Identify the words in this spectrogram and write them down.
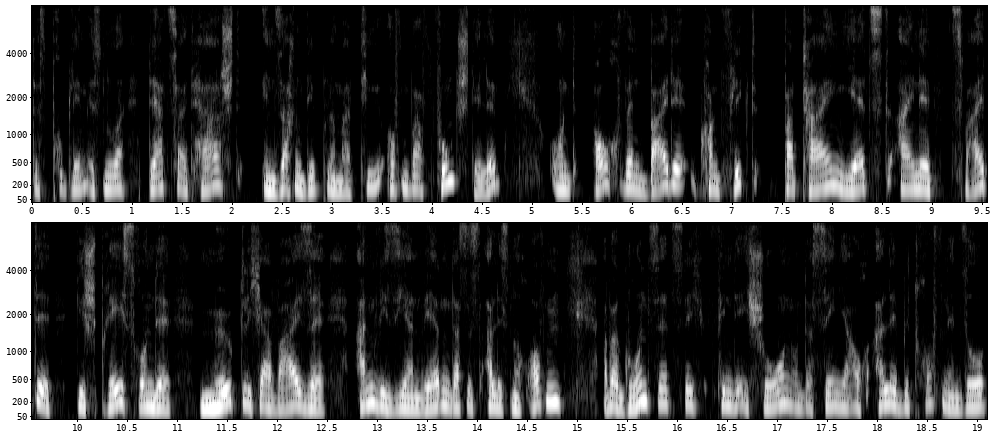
Das Problem ist nur, derzeit herrscht in Sachen Diplomatie offenbar Funkstille. Und auch wenn beide Konflikt Parteien jetzt eine zweite Gesprächsrunde möglicherweise anvisieren werden. Das ist alles noch offen. Aber grundsätzlich finde ich schon, und das sehen ja auch alle Betroffenen so,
